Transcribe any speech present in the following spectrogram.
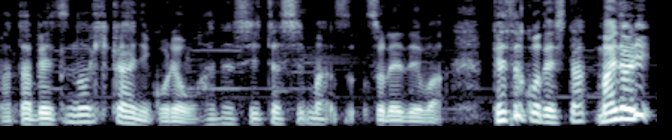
また別の機会にこれお話しいたします。それでは、ペソコでした。毎度り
